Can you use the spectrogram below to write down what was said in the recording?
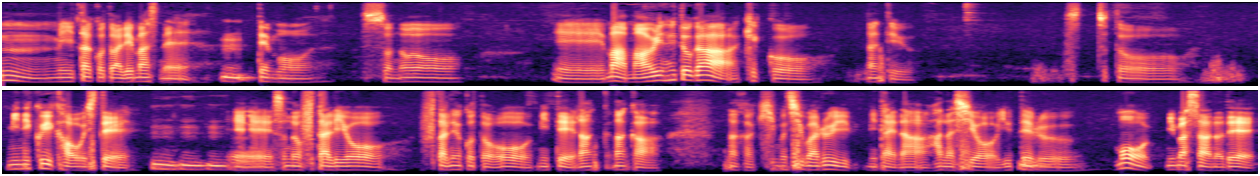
うん見たことありますねうん。でもその、えーまあ周りの人が結構なんていうちょっと醜い顔をして。えーその二人を二人のことを見てなんかなんかなんか気持ち悪いみたいな話を言ってる、もう見ましたので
